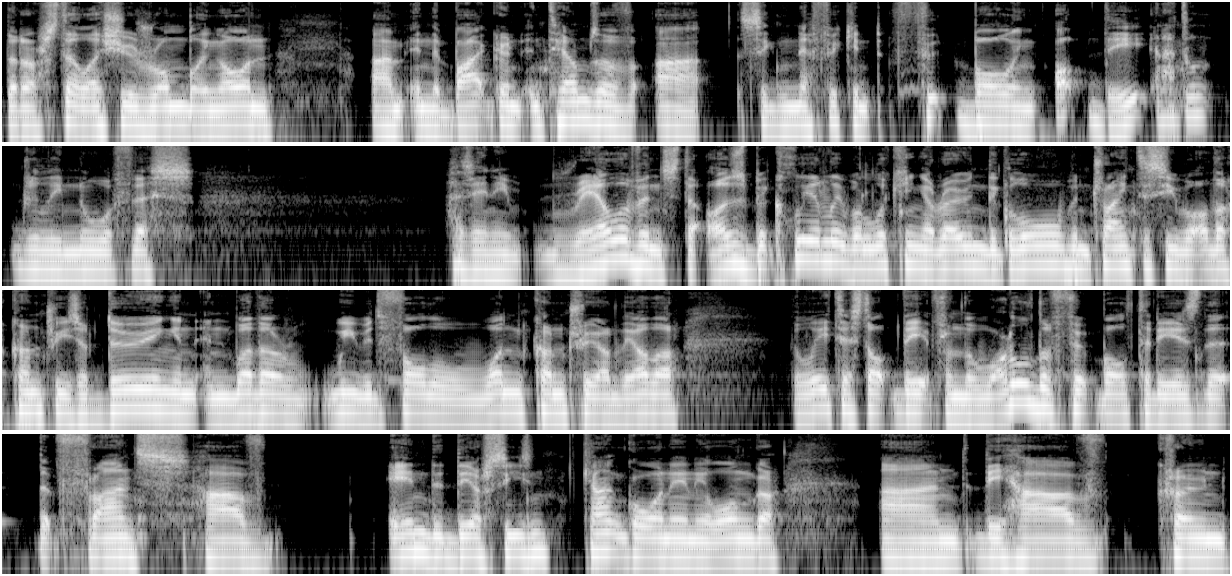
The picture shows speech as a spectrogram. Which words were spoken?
there are still issues rumbling on. Um, in the background, in terms of a significant footballing update, and I don't really know if this has any relevance to us, but clearly we're looking around the globe and trying to see what other countries are doing and, and whether we would follow one country or the other. The latest update from the world of football today is that, that France have ended their season, can't go on any longer, and they have crowned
